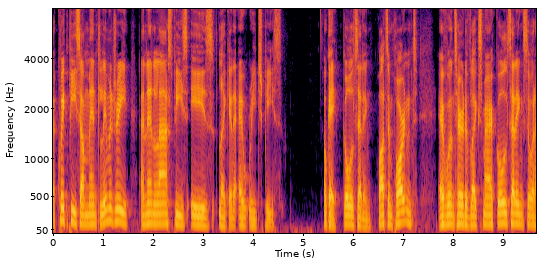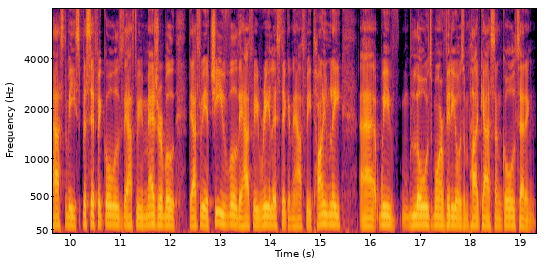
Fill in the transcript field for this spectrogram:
a quick piece on mental imagery, and then the last piece is like an outreach piece. Okay, goal setting. What's important? Everyone's heard of like smart goal setting, so it has to be specific goals, they have to be measurable, they have to be achievable, they have to be realistic, and they have to be timely. Uh, we've loads more videos and podcasts on goal setting.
